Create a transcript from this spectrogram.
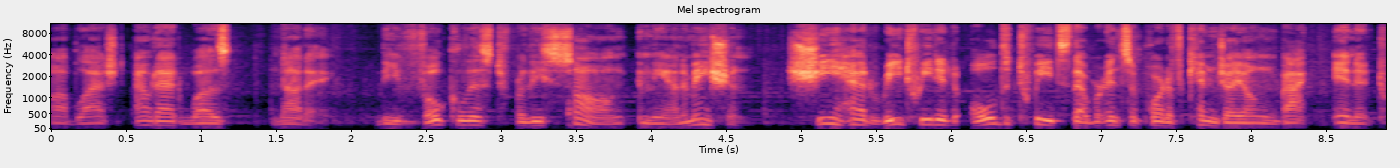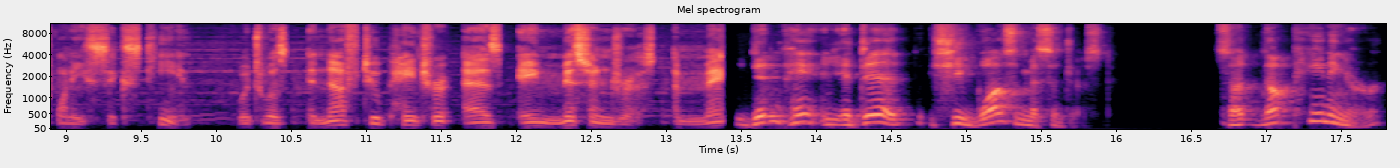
mob lashed out at was Nade, the vocalist for the song in the animation. She had retweeted old tweets that were in support of Kim Ja-yeon back in 2016, which was enough to paint her as a misandrist, a man. It didn't paint it did. She was a misandrist. It's not, not painting her,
